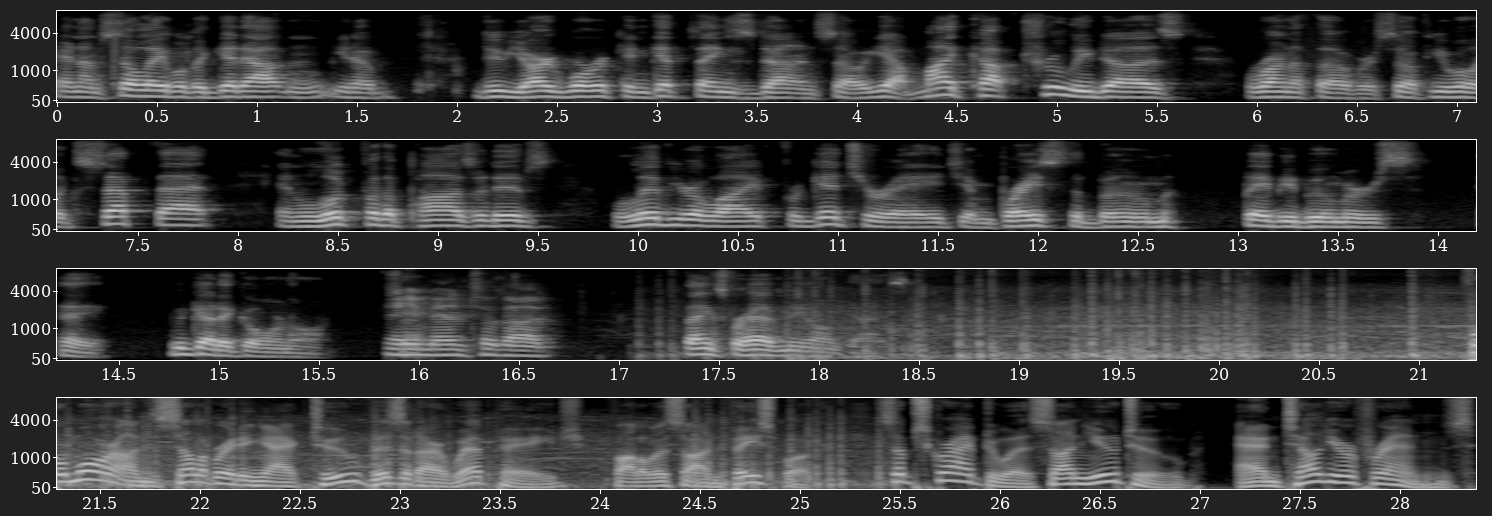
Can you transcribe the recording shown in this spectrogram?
And I'm still able to get out and, you know, do yard work and get things done. So yeah, my cup truly does runneth over. So if you will accept that and look for the positives, live your life, forget your age, embrace the boom, baby boomers. Hey, we got it going on. So, Amen to that. Thanks for having me on, guys. For more on Celebrating Act Two, visit our webpage, follow us on Facebook, subscribe to us on YouTube, and tell your friends.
